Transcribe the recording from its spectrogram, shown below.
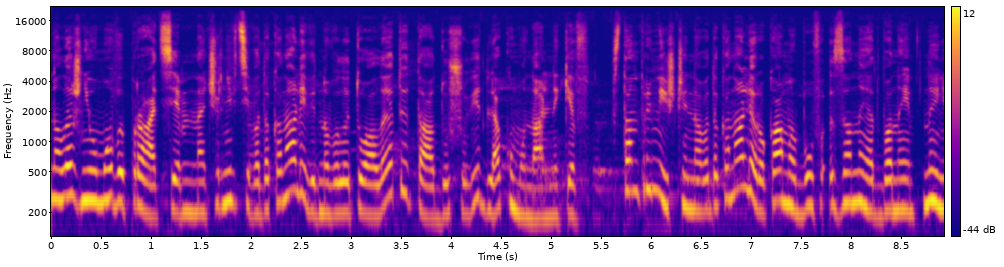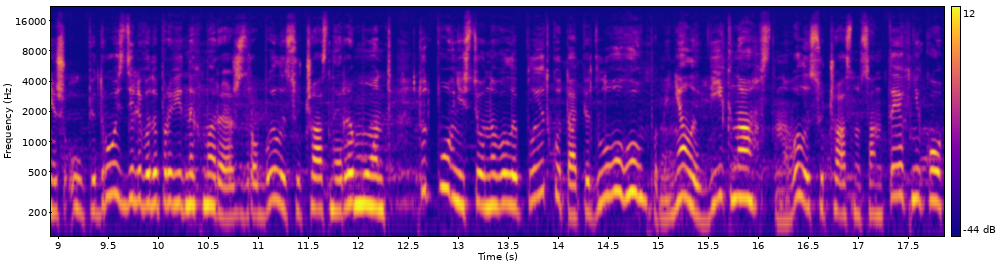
належні умови праці. На Чернівці водоканалі відновили туалети та душові для комунальників. Стан приміщень на водоканалі роками був занедбаний. Нині ж у підрозділі водопровідних мереж зробили сучасний ремонт. Тут повністю оновили плитку та підлогу, поміняли вікна, встановили сучасну сантехніку,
